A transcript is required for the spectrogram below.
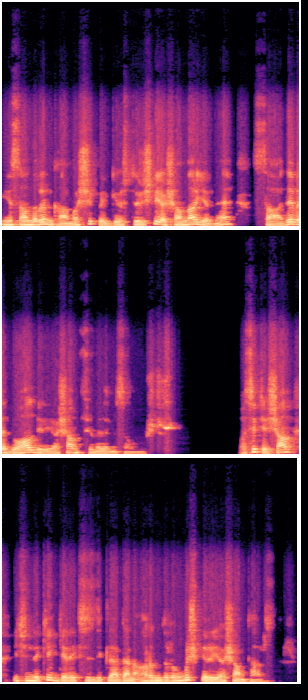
insanların karmaşık ve gösterişli yaşamlar yerine sade ve doğal bir yaşam sürmelerini savunmuştur. Basit yaşam, içindeki gereksizliklerden arındırılmış bir yaşam tarzıdır.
